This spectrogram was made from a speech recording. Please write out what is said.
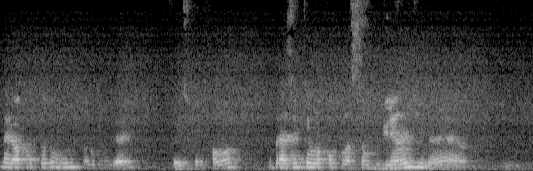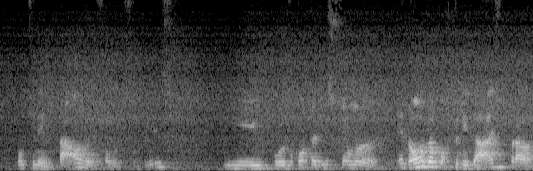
melhor para todo mundo, todo mundo ganha. Foi isso que ele falou. O Brasil tem uma população grande, né, continental, ele falou sobre isso, e por conta disso tem uma enorme oportunidade para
